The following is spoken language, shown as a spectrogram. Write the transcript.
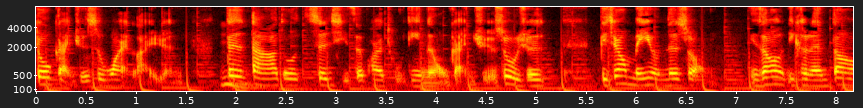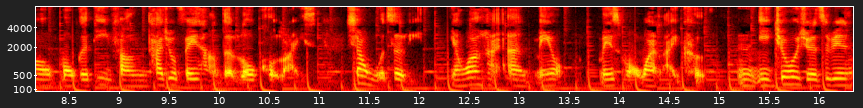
都感觉是外来人，但是大家都珍惜这块土地那种感觉，所以我觉得比较没有那种。你知道，你可能到某个地方，它就非常的 localize。像我这里阳光海岸，没有没什么外来客，嗯，你就会觉得这边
